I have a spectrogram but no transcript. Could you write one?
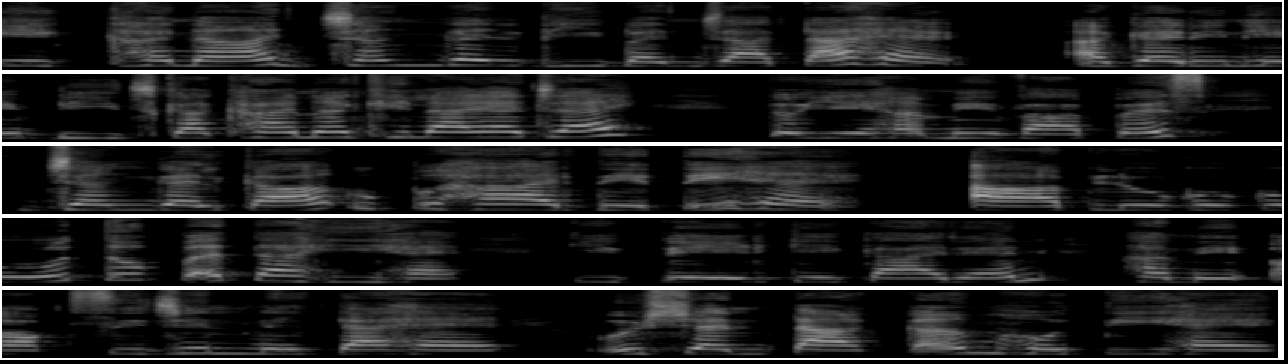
एक घना जंगल भी बन जाता है। अगर इन्हें बीज का खाना खिलाया जाए तो ये हमें वापस जंगल का उपहार देते हैं। आप लोगों को तो पता ही है कि पेड़ के कारण हमें ऑक्सीजन मिलता है, उष्णता कम होती है,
